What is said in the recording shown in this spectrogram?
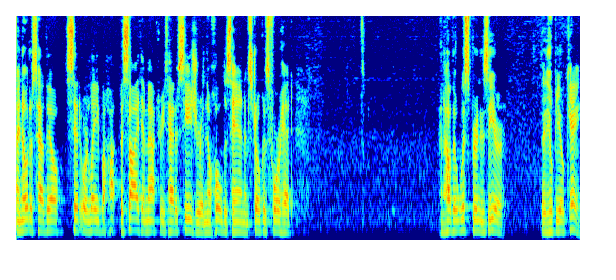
I notice how they'll sit or lay beside him after he's had a seizure and they'll hold his hand and stroke his forehead. And how they'll whisper in his ear that he'll be okay.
